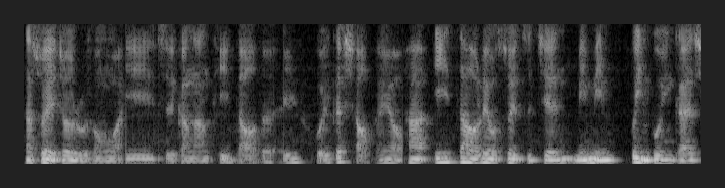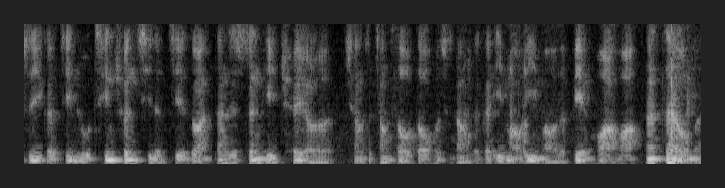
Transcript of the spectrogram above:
那所以就如同婉医师刚刚提到的，诶，我一个小朋友他一到六岁之间，明明并不应该是一个进入青春期的阶段，但是身体却有了像是长痘痘或是长这个一毛一毛的变化的话，那在我们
